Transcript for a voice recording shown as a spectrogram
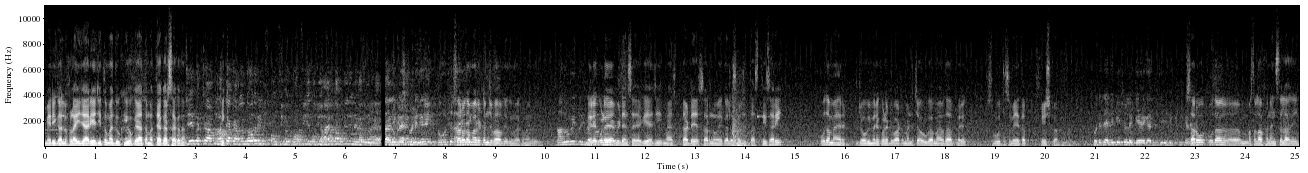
ਮੇਰੀ ਗੱਲ ਫਲਾਈ ਜਾ ਰਹੀ ਹੈ ਜੀ ਤੋਂ ਮੈਂ ਦੁਖੀ ਹੋ ਕੇ ਆਤਮ ਹੱਤਿਆ ਕਰ ਸਕਦਾ। ਜੇ ਬੱਚਾ ਆਤਮ ਹੱਤਿਆ ਕਰ ਲੈਂਦਾ ਉਹਦੇ ਲਈ ਰਿਸਪੌਂਸੀਬਲ ਕੌਣ ਸੀ? ਜੇ ਤੁਸੀਂ ਹਾਇਰ ਅਥਾਰਟੀ ਦੀ ਨਿਗਾਹ 'ਚ ਨਹੀਂ ਕਰਾਇਆ ਦੋਸ਼ ਸਰ ਉਹਦਾ ਮੈਂ ਰਿਟਰਨ ਜਵਾਬ ਦੇ ਦੂੰਗਾ ਕਿ ਮੈਨੂੰ ਜੀ। ਸਾਨੂੰ ਵੀ ਤੁਸੀਂ ਮੇਰੇ ਕੋਲੇ ਐਵੀਡੈਂਸ ਹੈਗੇ ਆ ਜੀ ਮੈਂ ਤੁਹਾਡੇ ਸਰ ਨੂੰ ਇਹ ਗੱਲ ਸਮਝ ਦੱਸਤੀ ਸਾਰੀ। ਉਹਦਾ ਮੈਂ ਜੋ ਵੀ ਮੇਰੇ ਕੋਲੇ ਡਿਪਾਰਟਮੈਂਟ ਚ ਆਊਗਾ ਮੈਂ ਉਹਦਾ ਮੇਰੇ ਸਬੂਤ ਸਮੇਤ ਪੇਸ਼ ਕਰ ਦੂੰਗਾ ਜੀ। ਤੁਹਾਡੇ ਤੇ ਐਲੀਗੇਸ਼ਨ ਲੱਗੇ ਹੈਗਾ ਤੁਸੀਂ ਕੀ ਕਹਿਣਾ ਸਰ ਉਹ ਉਹਦਾ ਅ, ਮਸਲਾ ਫਾਈਨੈਂਸ਼ੀਅਲ ਆ ਗਿਆ ਜੀ।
